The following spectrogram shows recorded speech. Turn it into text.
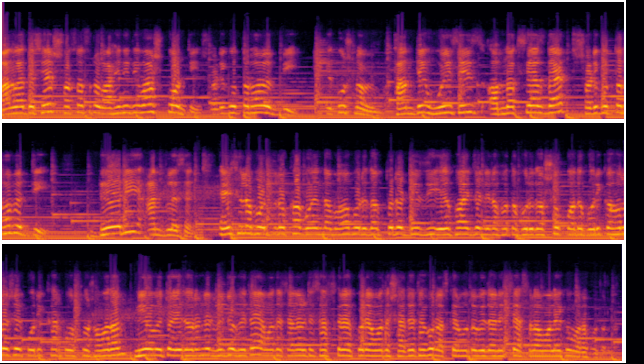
বাংলাদেশের সশস্ত্র বাহিনী দিবস কোনটি? সঠিক উত্তর হবে বি, একুশ নভেম্বর। Something which is obnoxious that? সঠিক উত্তর হবে ডি ভেরি আনপ্লেসেন্ট এই ছিল প্রতিরক্ষা গোয়েন্দা মহাপরিদপ্তরের ডিজিএফআই যে নিরাপত্তা পরিদর্শক পদে পরীক্ষা হলো, সেই পরীক্ষার প্রশ্ন সমাধান। নিয়মিত এই ধরনের ভিডিও পেতে আমাদের চ্যানেলটি সাবস্ক্রাইব করে আমাদের সাথে থাকুন। আজকের মতো বিদায় নিচ্ছি। আসসালামু আলাইকুম রহমতুল্লাহ।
